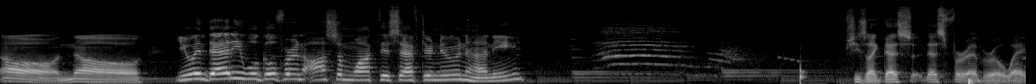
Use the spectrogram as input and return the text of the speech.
Oh, no. You and Daddy will go for an awesome walk this afternoon, honey. She's like, that's that's forever away.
